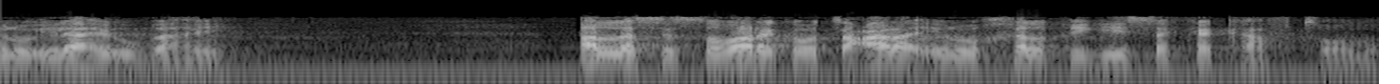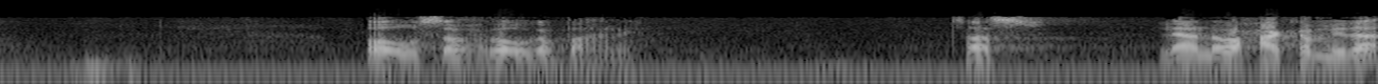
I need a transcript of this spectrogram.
inuu ilaahay u baahan yahay allase tabaaraka wa tacaala inuu khalqigiisa ka kaaftoomo oo uusan waxba uga baahnayn. Saas. Leanna waxaa ka mid a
